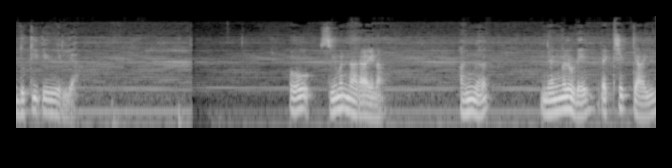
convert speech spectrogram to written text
ദുഃഖിക്കുകയില്ല. ഓ ശ്രീമന്നാരായണ അങ്ങ് ഞങ്ങളുടെ രക്ഷയ്ക്കായി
